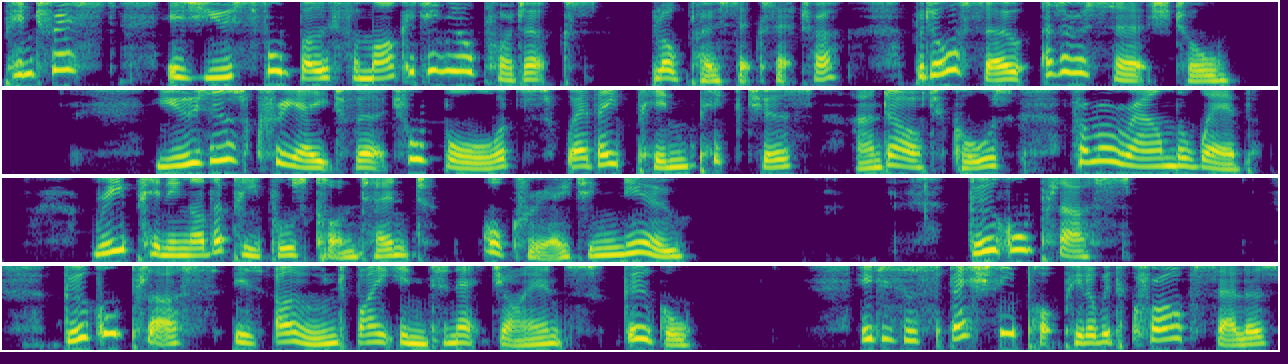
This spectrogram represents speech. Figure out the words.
Pinterest is useful both for marketing your products, blog posts, etc., but also as a research tool. Users create virtual boards where they pin pictures and articles from around the web, repinning other people's content or creating new. Google Plus. Google Plus is owned by internet giants Google. It is especially popular with craft sellers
